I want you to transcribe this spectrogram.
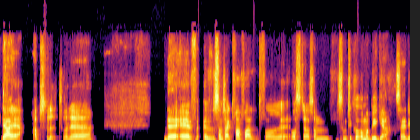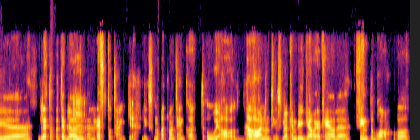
Ja, ja, absolut. Och det, det är som sagt framförallt för oss då som, som tycker om att bygga så är det ju lätt att det blir en, mm. en eftertanke. Liksom, att man tänker att oh, jag har, här har jag någonting som jag kan bygga och jag kan göra det fint och bra. Och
